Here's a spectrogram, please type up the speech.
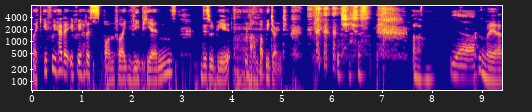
like if we had a if we had a spawn for like VPNs, this would be it. Um, but we don't. Jesus. Um, Yeah. but yeah.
